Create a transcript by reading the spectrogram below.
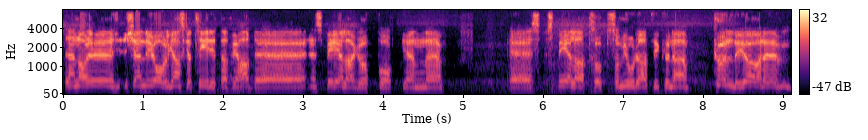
sen har kände jag väl ganska tidigt att vi hade eh, en spelargrupp och en eh, eh spelartrupp som gjorde att vi kunde, kunde göra det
